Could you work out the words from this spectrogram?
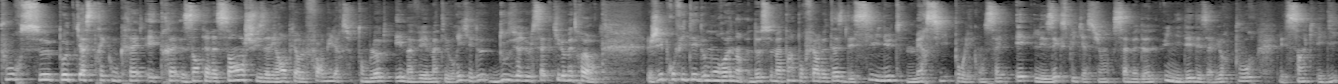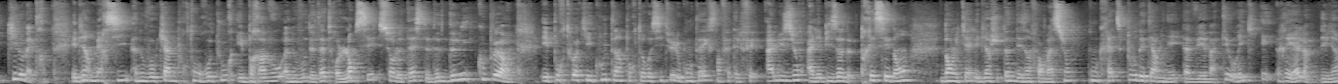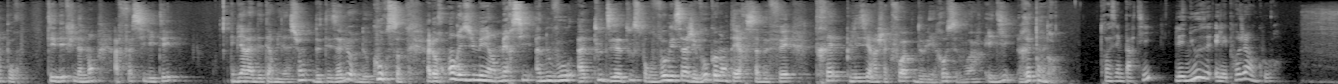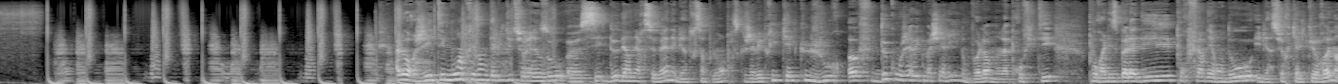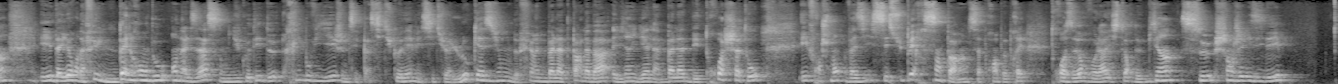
pour ce podcast très concret et très intéressant. Je suis allé remplir le formulaire sur ton blog et ma VMA théorique est de 12,7 km/h. J'ai profité de mon run de ce matin pour faire le test des 6 minutes. Merci pour les conseils et les explications. Ça me donne une idée des allures pour les 5 et 10 km. Eh bien, merci à nouveau Cam pour ton retour et bravo à nouveau de t'être lancé sur le test de Demi Cooper. Et pour toi qui écoutes, hein, pour te resituer le contexte, en fait, elle fait allusion à l'épisode précédent dans lequel eh bien, je donne des informations concrètes pour déterminer ta VMA théorique et réelle, eh bien, pour t'aider finalement à faciliter eh bien, la détermination de tes allures de course. Alors en résumé, hein, merci à nouveau à toutes et à tous pour vos messages et vos commentaires. Ça me fait très plaisir à chaque fois de les recevoir et d'y répondre. Troisième partie, les news et les projets en cours. Alors j'ai été moins présent que d'habitude sur les réseaux euh, ces deux dernières semaines, et bien tout simplement parce que j'avais pris quelques jours off de congé avec ma chérie, donc voilà, on en a profité pour aller se balader, pour faire des randos et bien sûr quelques runs. Hein. Et d'ailleurs, on a fait une belle rando en Alsace, donc du côté de Ribeauvillé. Je ne sais pas si tu connais, mais si tu as l'occasion de faire une balade par là-bas, eh bien il y a la balade des trois châteaux. Et franchement, vas-y, c'est super sympa. Hein. Ça prend à peu près 3 heures, voilà, histoire de bien se changer les idées.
